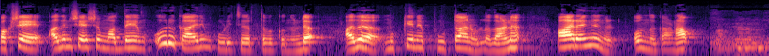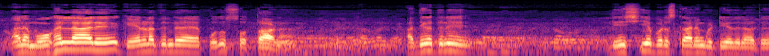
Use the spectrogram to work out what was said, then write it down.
പക്ഷേ അതിനുശേഷം അദ്ദേഹം ഒരു കാര്യം കൂടി ചേർത്ത് വെക്കുന്നുണ്ട്. അത് മുഖ്യനെ പൂട്ടാനുള്ളതാണ്. ആ രംഗങ്ങൾ ഒന്ന് കാണാം. അല്ല മോഹൻലാൽ കേരളത്തിന്റെ പൊതു സ്വത്താണ്. അദ്ദേഹത്തിന് ദേശീയ പുരസ്കാരം കിട്ടിയതിനകത്ത്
